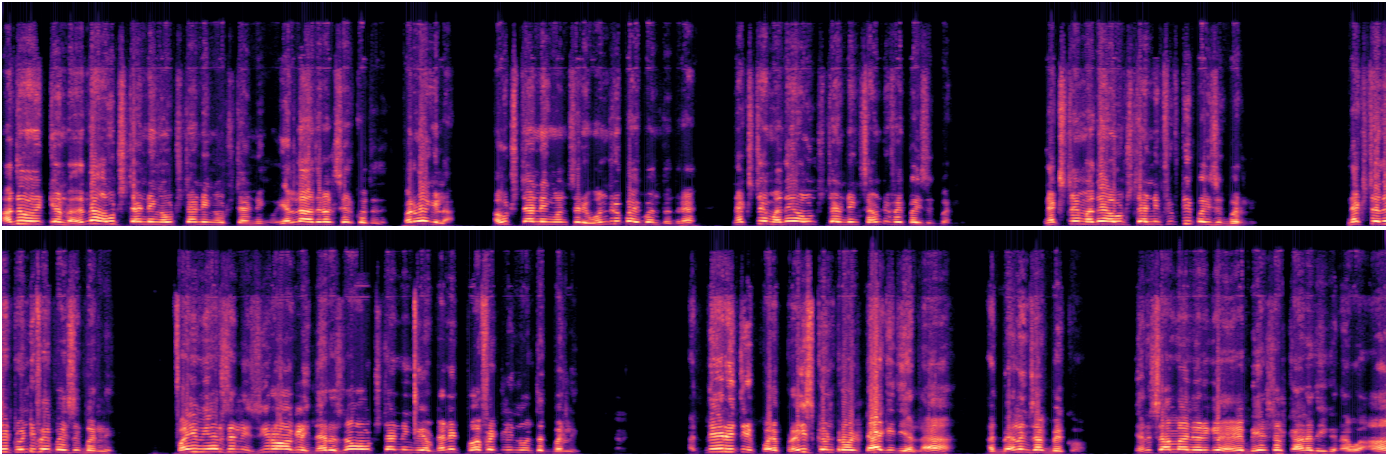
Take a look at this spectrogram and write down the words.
ಅದು can- ಅದನ್ನ ಔಟ್ಸ್ಟ್ಯಾಂಡಿಂಗ್ ಔಟ್ಸ್ಟ್ಯಾಂಡಿಂಗ್ ಔಟ್ಸ್ಟ್ಯಾಂಡಿಂಗ್ ಎಲ್ಲ ಅದರಲ್ಲಿ ಸೇರ್ಕೋತದೆ. ಪರವಾಗಿಲ್ಲ. ಔಟ್ಸ್ಟ್ಯಾಂಡಿಂಗ್ ಒಂದ್ಸರಿ ಒಂದ್ ರೂಪಾಯಿ ಬಂತಂದ್ರೆ ನೆಕ್ಸ್ಟ್ ಟೈಮ್ ಅದೇ ಔಟ್ಸ್ಟ್ಯಾಂಡಿಂಗ್ ಸೆವೆಂಟಿ ಫೈವ್ ಪೈಸಿಗೆ ಬರಲಿ. ನೆಕ್ಸ್ಟ್ ಟೈಮ್ ಅದೇ ಔಟ್ಸ್ಟ್ಯಾಂಡಿಂಗ್ ಫಿಫ್ಟಿ ಪೈಸೆಗೆ ಬರಲಿ. ನೆಕ್ಸ್ಟ್ ಅದೇ ಟ್ವೆಂಟಿ ಫೈವ್ ಪೈಸಿಗೆ ಬರಲಿ. ಫೈವ್ ಇಯರ್ಸ್ ಅಲ್ಲಿ ಝೀರೋ ಆಗ್ಲಿ. There is no outstanding we have done it perfectly ಅನ್ನುವಂಥದ್ದು ಬರಲಿ. ಅದೇ ರೀತಿ ಪ್ರೈಸ್ ಕಂಟ್ರೋಲ್ ಟ್ಯಾಗ್ ಇದೆಯಲ್ಲ, ಅದು ಬ್ಯಾಲೆನ್ಸ್ ಆಗ್ಬೇಕು. ಜನಸಾಮಾನ್ಯರಿಗೆ ಬೇಸಲ್ಲಿ ಕಾಣೋದು ಈಗ ನಾವು ಆ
